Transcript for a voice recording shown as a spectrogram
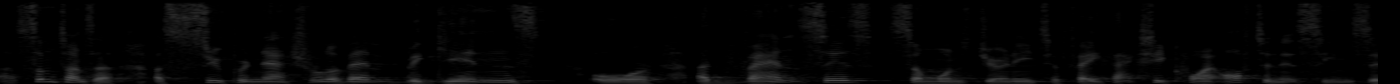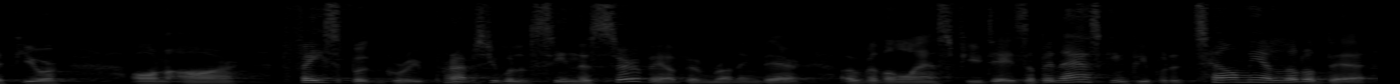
Uh, sometimes a, a supernatural event begins or advances someone's journey to faith. Actually, quite often it seems. If you're on our Facebook group, perhaps you will have seen the survey I've been running there over the last few days. I've been asking people to tell me a little bit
